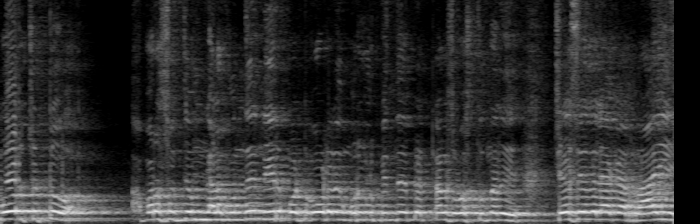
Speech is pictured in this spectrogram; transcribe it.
బోర్ చుట్టూ అపరశుద్ధ్యం నెలకొంది నీరు పట్టుకోవడానికి మురుగులు బిందె పెట్టాల్సి వస్తుందని చేసేది లేక రాయి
